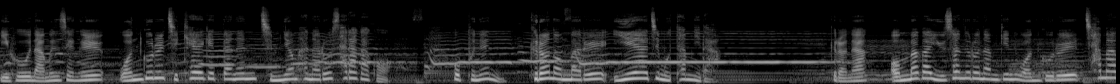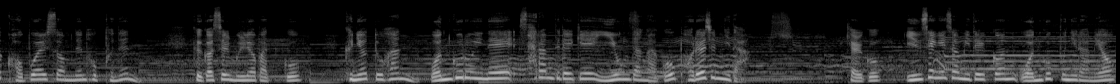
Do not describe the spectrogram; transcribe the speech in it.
이후 남은 생을 원고를 지켜야겠다는 집념 하나로 살아가고 호프는 그런 엄마를 이해하지 못합니다. 그러나 엄마가 유산으로 남긴 원고를 차마 거부할 수 없는 호프는 그것을 물려받고 그녀 또한 원고로 인해 사람들에게 이용당하고 버려집니다. 결국 인생에서 믿을 건 원고뿐이라며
